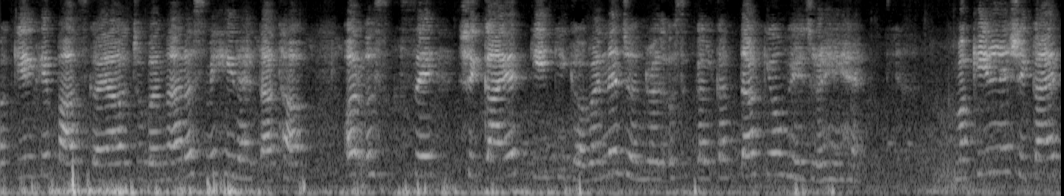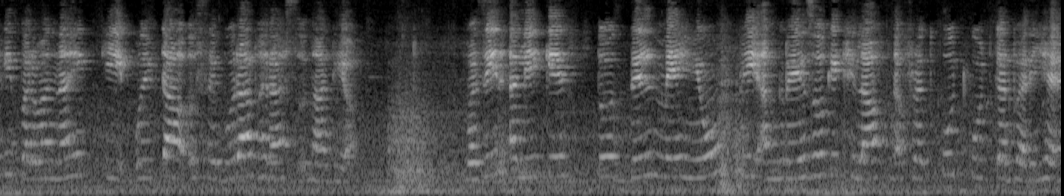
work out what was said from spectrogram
वकील के पास गया जो बनारस में ही रहता था और उससे शिकायत की कि गवर्नर जनरल उसे कलकत्ता क्यों भेज रहे हैं वकील ने शिकायत की परवाह नहीं की उल्टा उसे बुरा भरा सुना दिया वज़ीर अली के तो दिल में यूँ भी अंग्रेज़ों के खिलाफ नफरत कूट कूट कर भरी है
